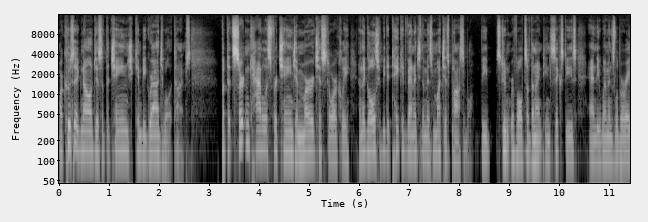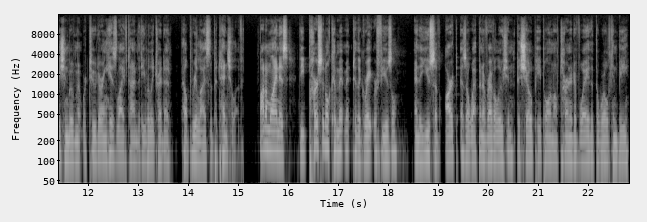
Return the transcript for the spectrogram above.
Marcuse acknowledges that the change can be gradual at times, but that certain catalysts for change emerge historically, and the goal should be to take advantage of them as much as possible. The student revolts of the 1960s and the women's liberation movement were two during his lifetime that he really tried to help realize the potential of. Bottom line is the personal commitment to the great refusal and the use of art as a weapon of revolution to show people an alternative way that the world can be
